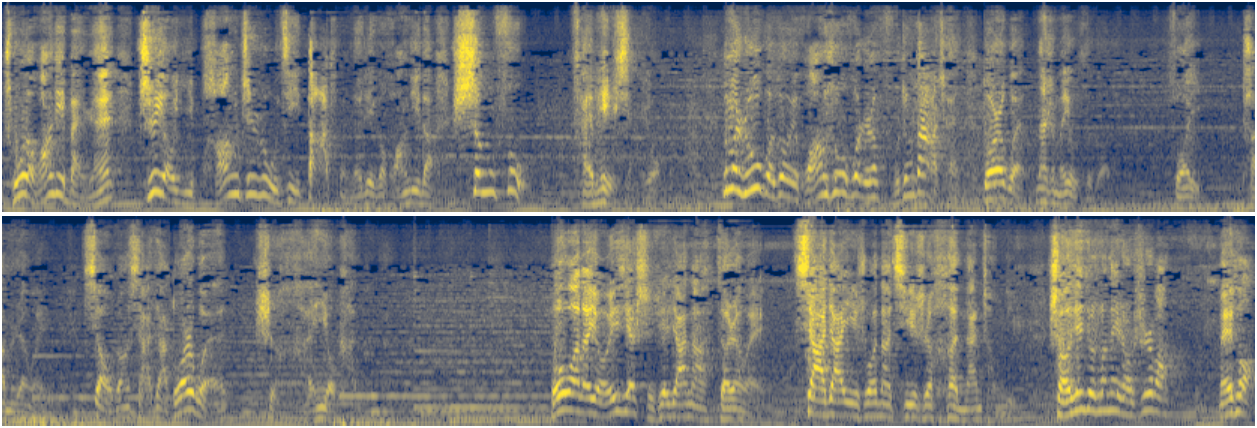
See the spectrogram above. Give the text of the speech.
除了皇帝本人，只有以旁支入继大统的这个皇帝的生父才配享用。那么，如果作为皇叔或者是辅政大臣，多尔衮那是没有资格的。所以，他们认为孝庄下嫁多尔衮是很有可能的。不过呢，有一些史学家呢，则认为下嫁一说呢，其实很难成。首先就说那首诗吧，没错。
